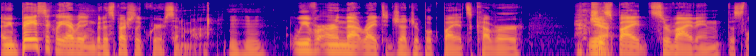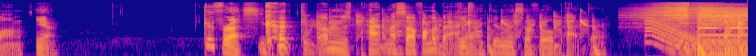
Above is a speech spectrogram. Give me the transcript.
I mean, basically everything, but especially queer cinema. Mm-hmm. We've earned that right to judge a book by its cover, just Yeah. by surviving this long. yeah good for us I'm just patting myself on the back. yeah give myself a little pat there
